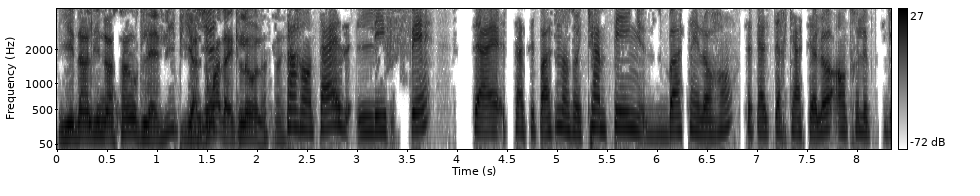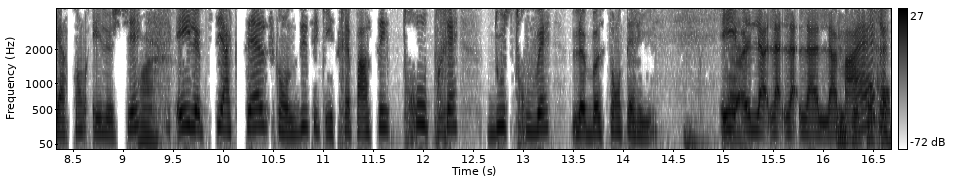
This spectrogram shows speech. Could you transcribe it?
il est dans l'innocence de la vie, puis il a le Juste- droit d'être là. Parenthèse, les faits, ça, ça s'est passé dans un camping du Bas-Saint-Laurent, cette altercation-là entre le petit garçon et le chien. Ouais. Et le petit Axel, ce qu'on dit, c'est qu'il serait passé trop près d'où se trouvait le Boston Terrier. Et euh, la, mère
